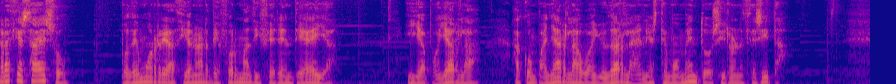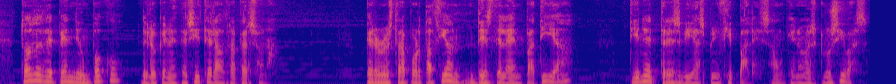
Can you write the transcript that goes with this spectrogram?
Gracias a eso, podemos reaccionar de forma diferente a ella y apoyarla, acompañarla o ayudarla en este momento si lo necesita. Todo depende un poco de lo que necesite la otra persona. Pero nuestra aportación desde la empatía tiene tres vías principales, aunque no exclusivas.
